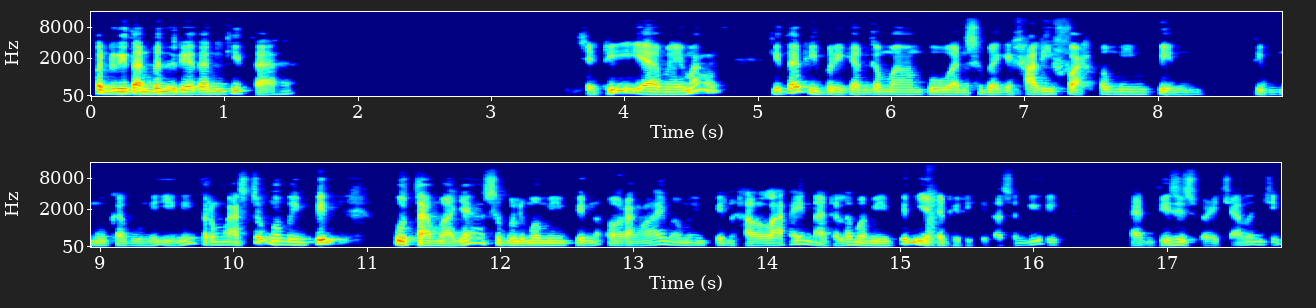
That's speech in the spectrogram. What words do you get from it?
penderitaan-penderitaan kita. Jadi ya memang kita diberikan kemampuan sebagai khalifah pemimpin di muka bumi ini, termasuk memimpin utamanya sebelum memimpin orang lain, memimpin hal lain adalah memimpin ya diri kita sendiri. And this is very challenging.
